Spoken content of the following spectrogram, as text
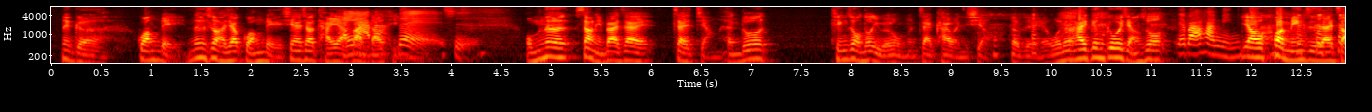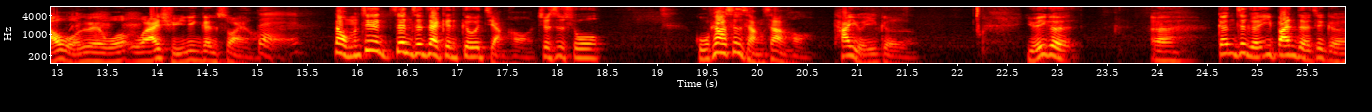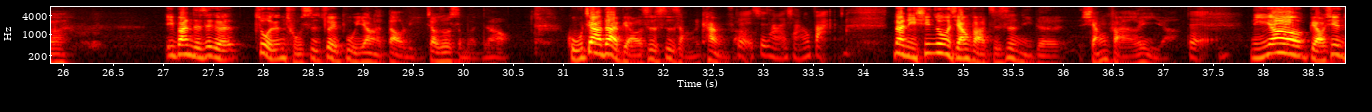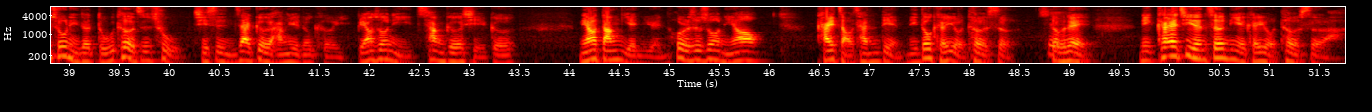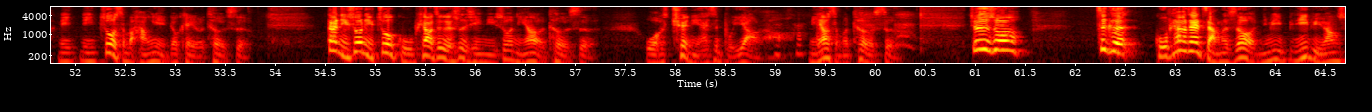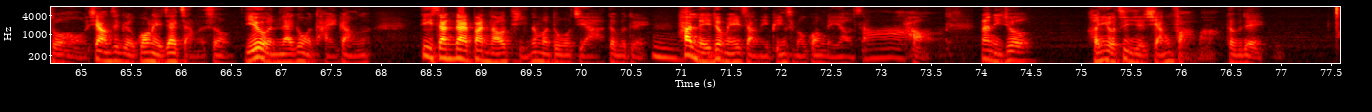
那个光磊，那个时候还叫光磊，现在叫台亚半导体。对，是我们呢上礼拜在在讲很多。听众都以为我们在开玩笑，对不对？我呢还跟各位讲说，要不要换名字？要换名字来找我，对不对？我我来取一定更帅哦。对。那我们这个认真在跟各位讲哈，就是说，股票市场上哈，它有一个有一个呃，跟这个一般的这个一般的这个做人处事最不一样的道理，叫做什么？你知道？股价代表是市场的看法，对市场的想法。那你心中的想法只是你的想法而已啊。对，你要表现出你的独特之处，其实你在各个行业都可以。比方说，你唱歌写歌，你要当演员，或者是说你要开早餐店，你都可以有特色，对不对？你开计程车，你也可以有特色啊。你你做什么行业，你都可以有特色。但你说你做股票这个事情，你说你要有特色，我劝你还是不要了哦。你要什么特色？就是说，这个股票在涨的时候，你比你比方说哦，像这个光磊在涨的时候，也有人来跟我抬杠说，第三代半导体那么多家，对不对？嗯，汉雷就没涨，你凭什么光磊要涨？好，那你就很有自己的想法嘛，对不对？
